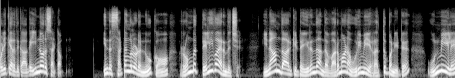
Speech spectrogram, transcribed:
ஒழிக்கிறதுக்காக இன்னொரு சட்டம். இந்த சட்டங்களோட நோக்கம் ரொம்ப தெளிவா இருந்துச்சு. இனாம்தார்கிட்ட இருந்து அந்த வருமான உரிமையை ரத்து பண்ணிட்டு உண்மையிலே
